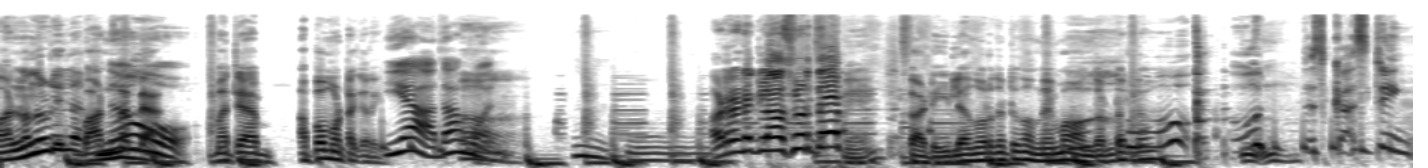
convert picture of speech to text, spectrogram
വണ്ണൊന്നും ഇവിടെ ബണ്ണല്ല മറ്റേ അപ്പം മുട്ടക്കറി. അവിടെ രണ്ട് ഗ്ലാസ് കൊടുത്തേ. പറഞ്ഞിട്ട് നന്നേ മാന്തണ്ടല്ലോ. ഡിസ്കസ്റ്റിംഗ്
